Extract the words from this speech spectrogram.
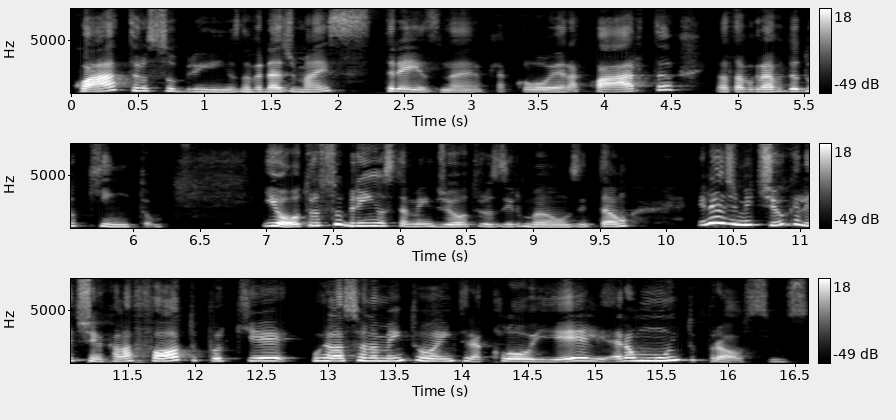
quatro sobrinhos, na verdade, mais três, né? Que a Chloe era a quarta, ela estava grávida do quinto e outros sobrinhos também de outros irmãos. Então, ele admitiu que ele tinha aquela foto porque o relacionamento entre a Chloe e ele eram muito próximos.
